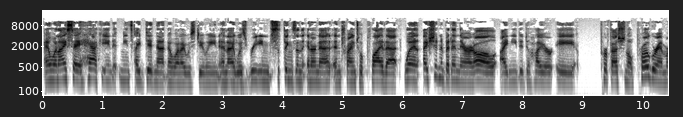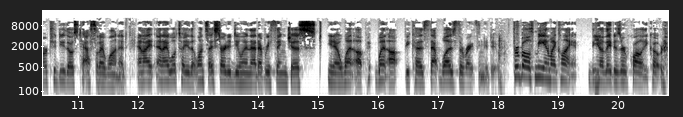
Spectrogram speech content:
And when I say hacking, it means I did not know what I was doing and I was reading things on the internet and trying to apply that when I shouldn't have been in there at all. I needed to hire a professional programmer to do those tasks that I wanted. And I and I will tell you that once I started doing that, everything just you know went up went up because that was the right thing to do for both me and my client. You know, they deserve quality code.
